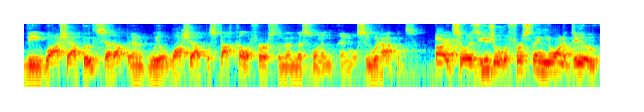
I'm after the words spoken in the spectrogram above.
the washout booth setup and we'll wash out the spot color first and then this one and, and we'll see what happens. All right, so as usual, the first thing you want to do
